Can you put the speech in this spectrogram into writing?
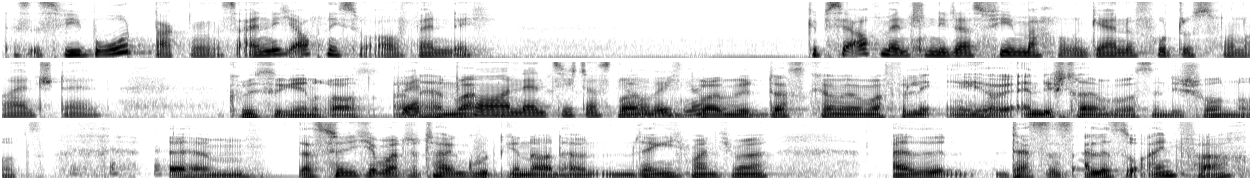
Das ist wie Brotbacken. Ist eigentlich auch nicht so aufwendig. Gibt es ja auch Menschen, die das viel machen und gerne Fotos von reinstellen. Grüße gehen raus an Herrn Porn nennt sich das, glaube ich. Ne? Weil wir, das können wir mal verlinken. Ja, endlich schreiben wir was in die Shownotes. ähm, das finde ich aber total gut, genau. Da denke ich manchmal, also das ist alles so einfach.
